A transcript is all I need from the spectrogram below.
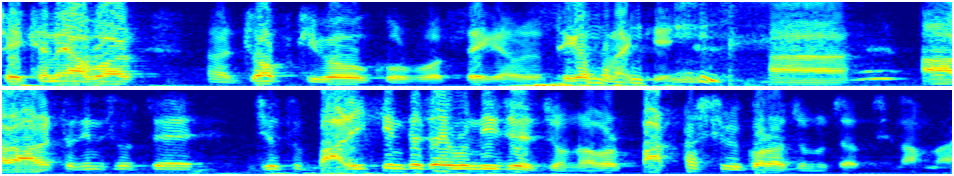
সেখানে আবার জব কীভাবে করব? ঠিক আছে নাকি? আহ, আর আরেকটা জিনিস হচ্ছে যেহেতু বাড়ি কিনতে চাইব নিজের জন্য আবার পার্টনারশিপ করার জন্য চাচ্ছিলাম না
